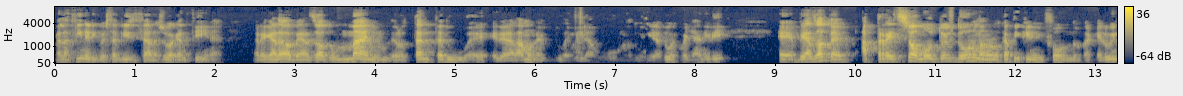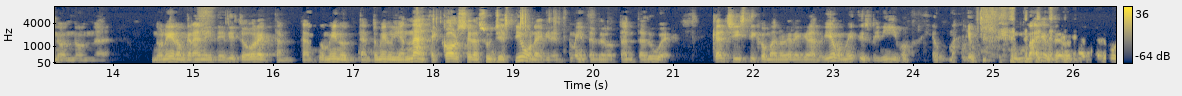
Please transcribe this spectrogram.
alla fine di questa visita alla sua cantina regalò a Bearzot un Magnum dell'82 ed eravamo nel 2001, 2002, in quegli anni lì, eh, Bearzot apprezzò molto il dono ma non lo capì fino in fondo perché lui non, non non era un grande intenditore, tant- tantomeno, tantomeno Iannate, colse la suggestione evidentemente dell'82 calcistico, ma non era in grado. Io a momenti svenivo, perché un maio, un maio dell'82,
